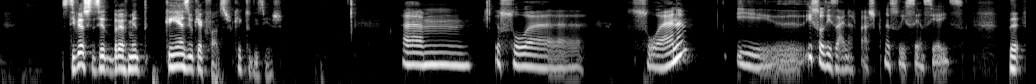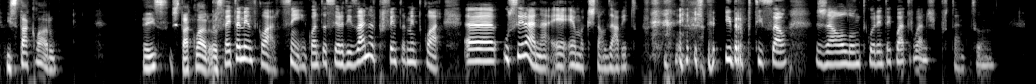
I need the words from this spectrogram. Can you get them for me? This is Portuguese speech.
Se tivesses de dizer brevemente quem és e o que é que fazes, o que é que tu dizias? Um, eu sou a, sou a Ana e, e sou designer, acho que na sua essência é isso. É, isso está claro. É isso? Está claro. Perfeitamente claro, sim. Enquanto a ser designer, perfeitamente claro. Uh, o ser Ana é, é, uma questão de hábito e de repetição já ao longo de 44 anos. Portanto,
